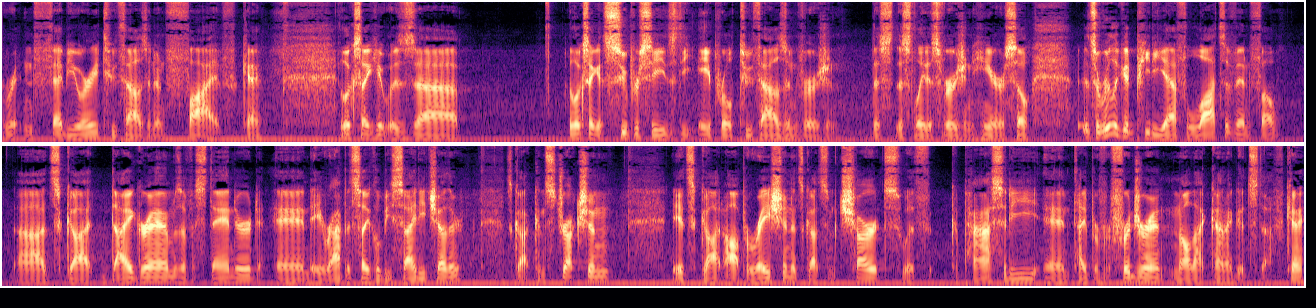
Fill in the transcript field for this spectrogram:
written February 2005. Okay. It looks like it was, uh, it looks like it supersedes the April 2000 version, this, this latest version here. So it's a really good PDF, lots of info. Uh, it's got diagrams of a standard and a rapid cycle beside each other. It's got construction. It's got operation, it's got some charts with capacity and type of refrigerant and all that kind of good stuff. Okay,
